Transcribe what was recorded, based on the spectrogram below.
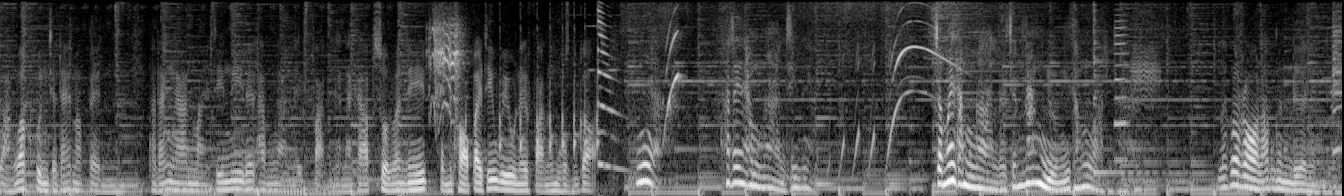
หวังว่าคุณจะได้มาเป็นพนักงานใหม่ที่นี่ได้ทำงานในฝันกันนะครับ ส่วนวันนี้ผมขอไปที่วิวในฝันของผมก่อน เนี่ย ถ้าได้ทำงานที่เนี่ย จะไม่ทำงานเลย จะนั่งอยู่นี้ทั้งวัน แล้วก็รอรับเงินเดือนอย่างเดียว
